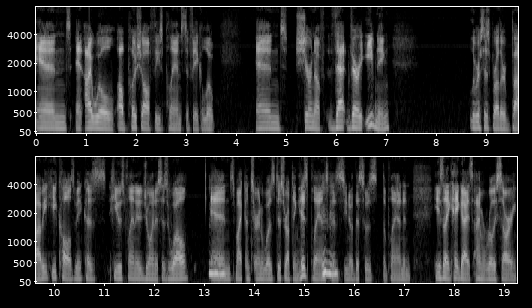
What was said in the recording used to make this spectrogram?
and and I will I'll push off these plans to fake elope. And sure enough, that very evening, Larissa's brother Bobby, he calls me because he was planning to join us as well. Mm-hmm. And my concern was disrupting his plans because, mm-hmm. you know, this was the plan. And he's like, hey guys, I'm really sorry.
